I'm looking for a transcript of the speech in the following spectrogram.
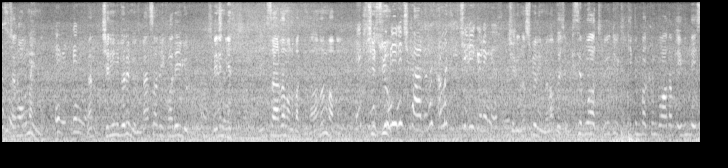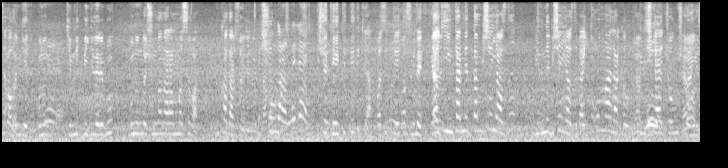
Nasıl Sen olur? olmayın mı? Evet benim. Ben içeriğini göremiyorum. Ben sadece ifadeyi görüyorum. Benim yet- bilgisayardan onu baktığımdan anladın mı ablacığım? Hepsinin şeysi yok. kimliğini çıkardınız ama içeriği göremiyorsunuz. İçeriği nasıl göreyim ben ablacığım? Bize bu atılıyor diyor ki gidin bakın bu adam evindeyse kadar. alın gelin. Bunun Evet. kimlik bilgileri bu. Bunun da şundan aranması var. Bu kadar söyleniyor. E bize, Şundan anladın mı? neden? İşte tehdit dedik ya. Basit tehdit. Basit tehdit, yani- Belki internetten bir şey yazdı. birine bir şey yazdı belki de onunla alakalı. Ya bir bu şikayetçi olmuş da Herhangi olabilir.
